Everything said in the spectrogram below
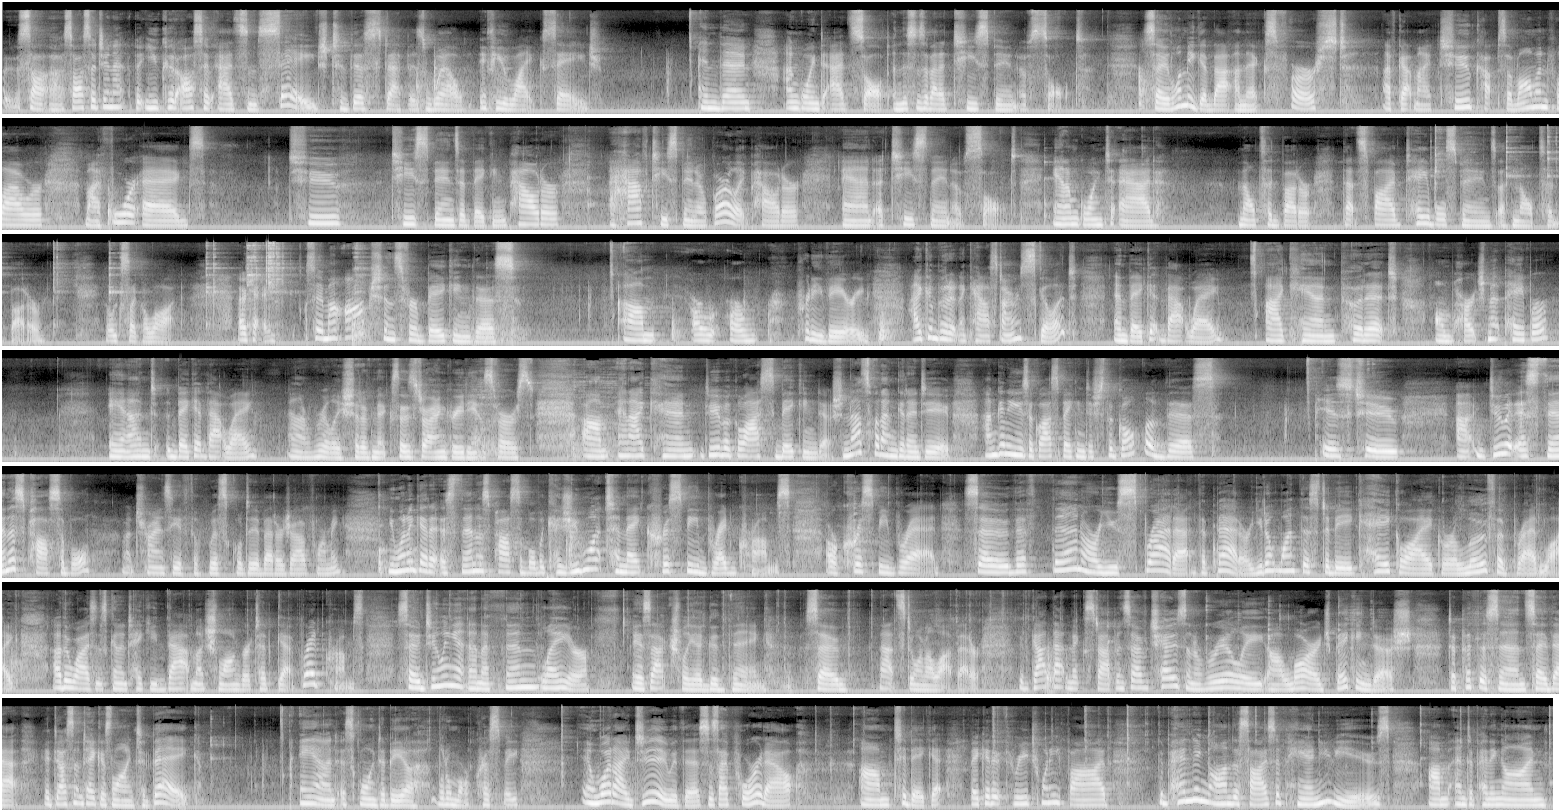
uh, sausage in it, but you could also add some sage to this step as well if you like sage. And then I'm going to add salt, and this is about a teaspoon of salt. So let me give that a mix first. I've got my two cups of almond flour, my four eggs, two teaspoons of baking powder, a half teaspoon of garlic powder, and a teaspoon of salt. And I'm going to add melted butter. That's five tablespoons of melted butter. It looks like a lot. Okay, so my options for baking this um, are, are pretty varied. I can put it in a cast iron skillet and bake it that way. I can put it on parchment paper and bake it that way. And I really should have mixed those dry ingredients first. Um, and I can do a glass baking dish. And that's what I'm going to do. I'm going to use a glass baking dish. The goal of this is to uh, do it as thin as possible I'm to try and see if the whisk will do a better job for me. You want to get it as thin as possible because you want to make crispy breadcrumbs or crispy bread. So the thinner you spread it, the better. You don't want this to be cake-like or a loaf of bread-like. Otherwise, it's going to take you that much longer to get breadcrumbs. So doing it in a thin layer is actually a good thing. So that's doing a lot better. We've got that mixed up, and so I've chosen a really uh, large baking dish to put this in so that it doesn't take as long to bake, and it's going to be a little more crispy. And what I do with this is I pour it out um, to bake it. Bake it at 325, depending on the size of pan you use, um, and depending on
